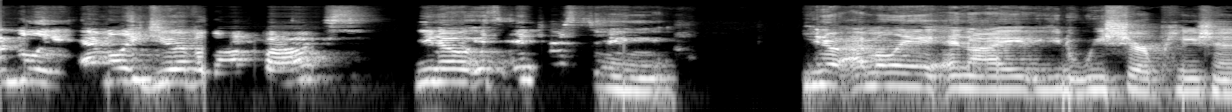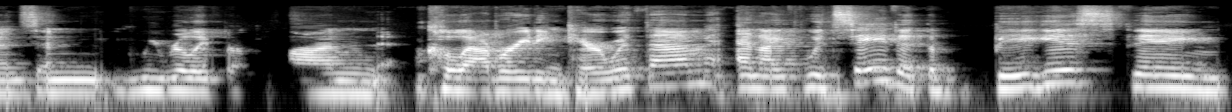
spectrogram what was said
emily emily do you have a lockbox you know it's interesting you know emily and i you know we share patients and we really focus on collaborating care with them and i would say that the biggest thing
